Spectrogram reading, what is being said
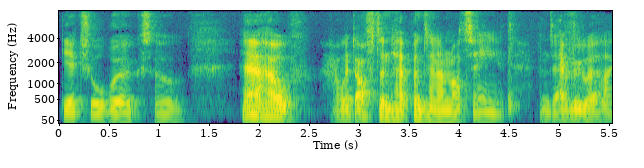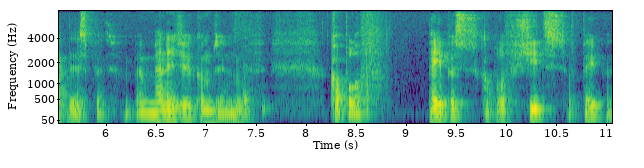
the actual work. So, yeah, how how it often happens, and I'm not saying it happens everywhere like this, but a manager comes in with a couple of papers, a couple of sheets of paper,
